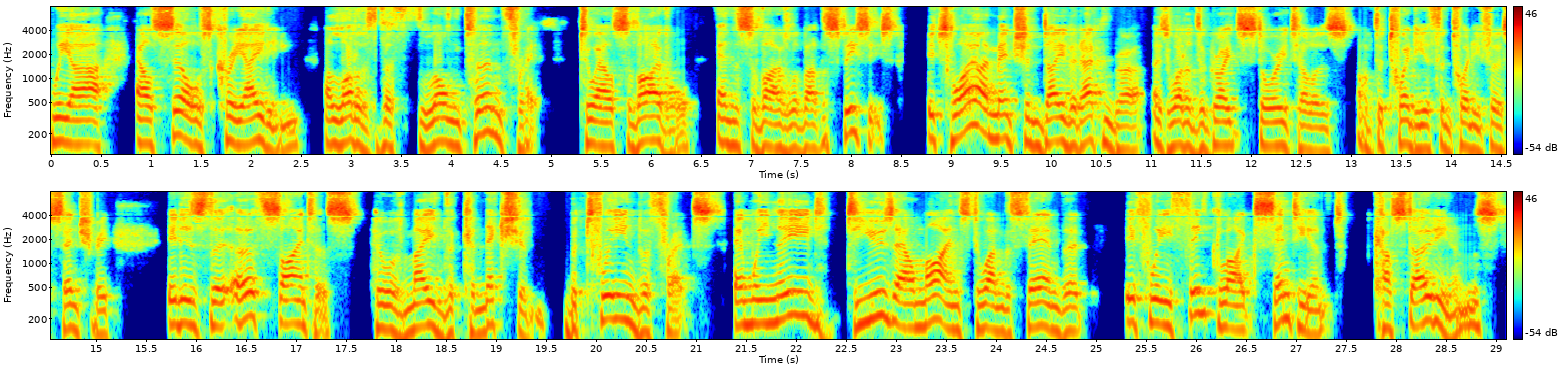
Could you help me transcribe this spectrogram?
We are ourselves creating a lot of the long term threat to our survival and the survival of other species. It's why I mentioned David Attenborough as one of the great storytellers of the 20th and 21st century. It is the earth scientists who have made the connection between the threats. And we need to use our minds to understand that if we think like sentient custodians,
